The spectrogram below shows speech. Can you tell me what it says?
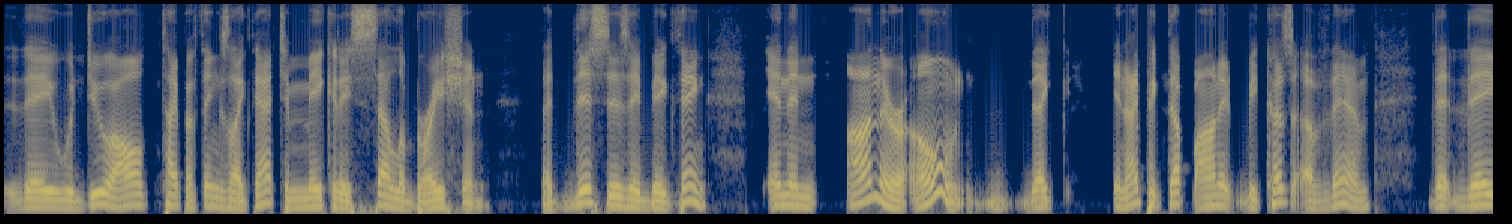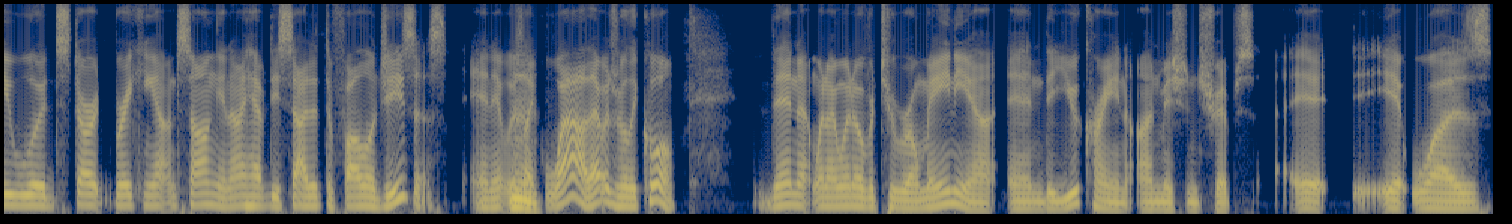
they would do all type of things like that to make it a celebration that this is a big thing. And then on their own like and i picked up on it because of them that they would start breaking out in song and i have decided to follow jesus. And it was mm. like wow that was really cool. Then uh, when i went over to romania and the ukraine on mission trips it it was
